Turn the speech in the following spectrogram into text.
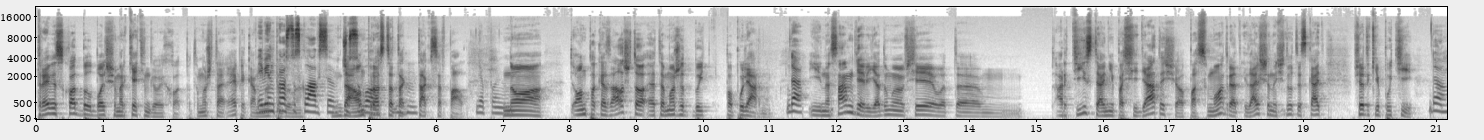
Трэвис Скотт был больше маркетинговый ход, потому что Эпиком И він нужно просто было- склався Да, часово. он просто так, так совпал. Я поняла. Но он показал, что это может быть популярным. Да. И на самом деле, я думаю, все вот эм, артисты, они посидят еще, посмотрят и дальше начнут искать все-таки пути. Да.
